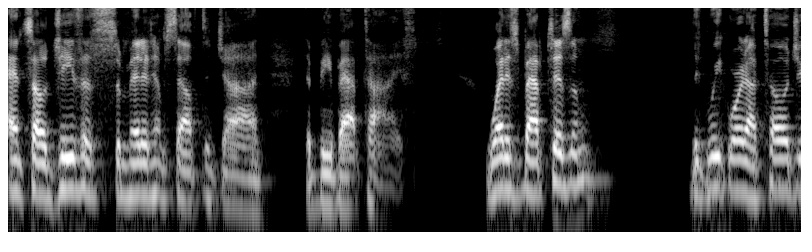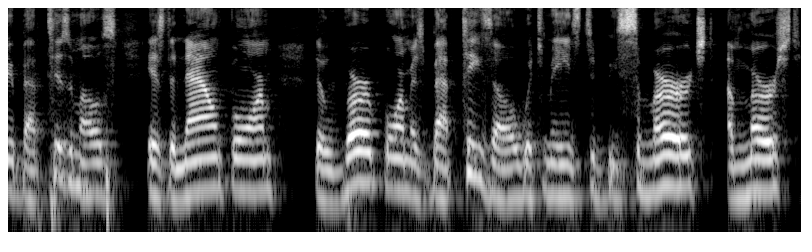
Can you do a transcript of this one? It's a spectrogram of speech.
And so Jesus submitted himself to John to be baptized. What is baptism? The Greek word I told you, baptismos, is the noun form the verb form is baptizo, which means to be submerged, immersed,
